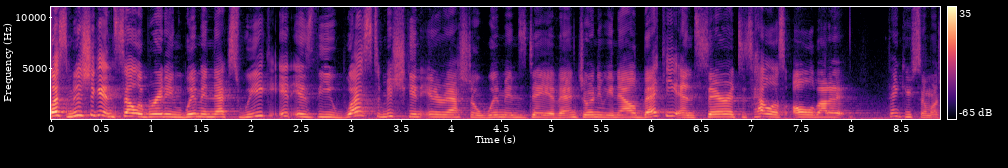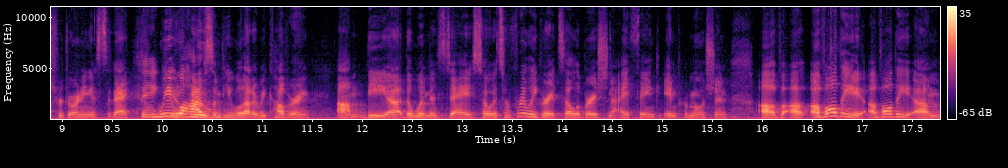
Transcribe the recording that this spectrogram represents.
West Michigan celebrating women next week. It is the West Michigan International Women's Day event. Joining me now, Becky and Sarah to tell us all about it. Thank you so much for joining us today. Thank we you. will have some people that are recovering um, the uh, the Women's Day, so it's a really great celebration, I think, in promotion of of, of all the of all the um,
